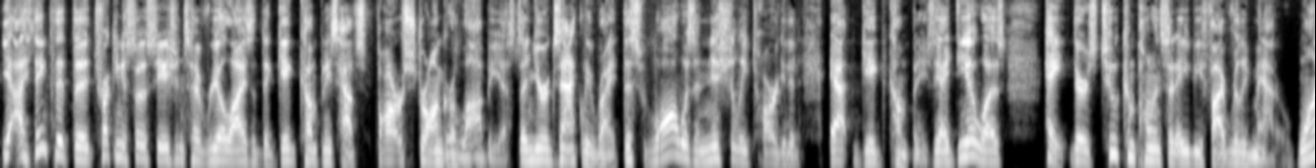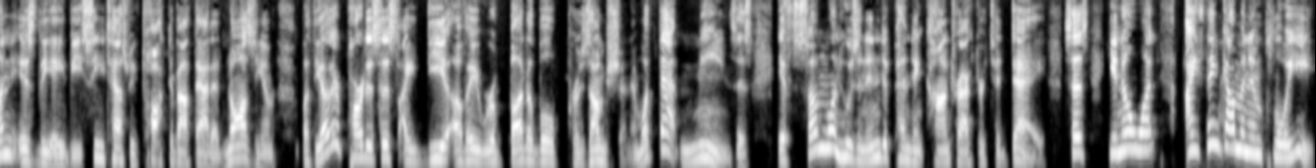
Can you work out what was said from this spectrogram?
yeah, I think that the trucking associations have realized that the gig companies have far stronger lobbyists. And you're exactly right. This law was initially targeted at gig companies. The idea was hey, there's two components that AB5 really matter. One is the ABC test. We've talked about that ad nauseum. But the other part is this idea of a rebuttable presumption. And what that means is if someone who's an independent contractor today says, you know what, I think I'm an employee,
